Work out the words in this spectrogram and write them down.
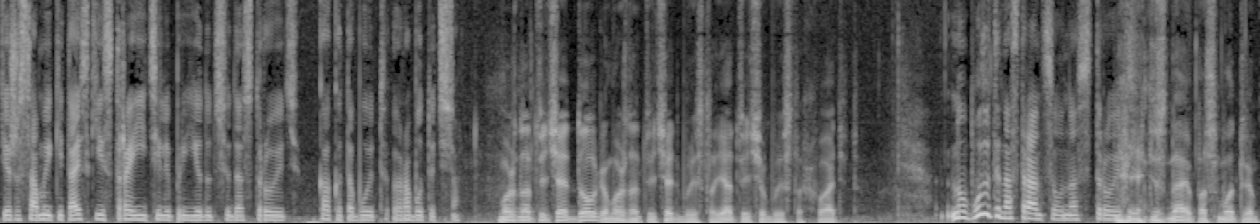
те же самые китайские строители приедут сюда строить. Как это будет работать все? Можно отвечать долго, можно отвечать быстро. Я отвечу быстро, хватит. Ну, будут иностранцы у нас строить? Я не знаю, посмотрим.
